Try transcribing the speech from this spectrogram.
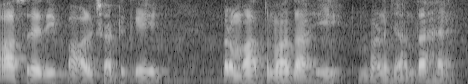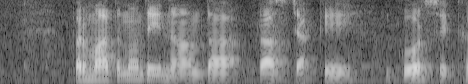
ਆਸਰੇ ਦੀ ਭਾਲ ਛੱਡ ਕੇ ਪਰਮਾਤਮਾ ਦਾ ਹੀ ਬਣ ਜਾਂਦਾ ਹੈ। ਪਰਮਾਤਮਾ ਦੇ ਨਾਮ ਦਾ ਰਸ ਚੱਕ ਕੇ ਗੁਰ ਸਿੱਖ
